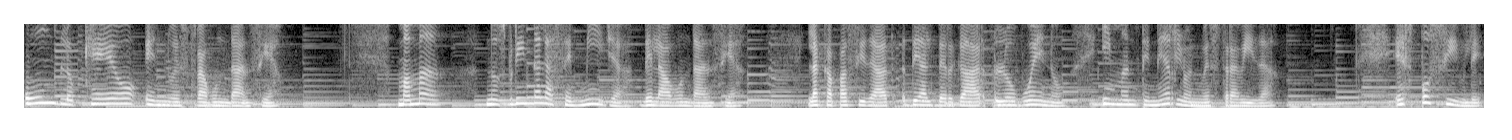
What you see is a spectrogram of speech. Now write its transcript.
un bloqueo en nuestra abundancia. Mamá nos brinda la semilla de la abundancia, la capacidad de albergar lo bueno y mantenerlo en nuestra vida. Es posible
